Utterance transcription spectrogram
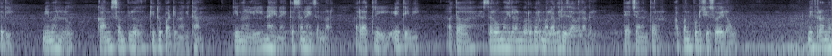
कधी? मी म्हणलो काम संपलं की तू पाठीमागे थांब. ती म्हणाली नाही नाही तसं नाही जमणार. रात्री येते मी. आता सर्व महिलांबरोबर मला घरी जावं लागेल. त्याच्यानंतर आपण पुढची सोय लावू. मित्रांनो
